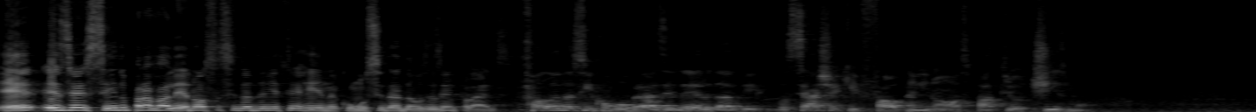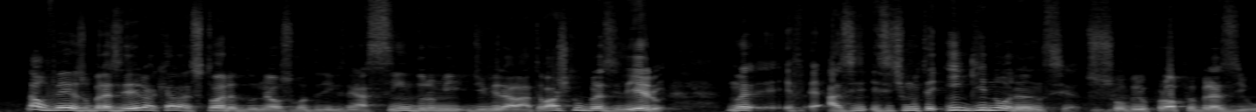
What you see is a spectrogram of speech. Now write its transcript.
é exercendo para valer a nossa cidadania terrena, como cidadãos exemplares. Falando assim como brasileiro, Davi, você acha que falta em nós patriotismo? Talvez, o brasileiro é aquela história do Nelson Rodrigues, né? a síndrome de vira-lata. Eu acho que o brasileiro, é, é, é, existe muita ignorância uhum. sobre o próprio Brasil.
